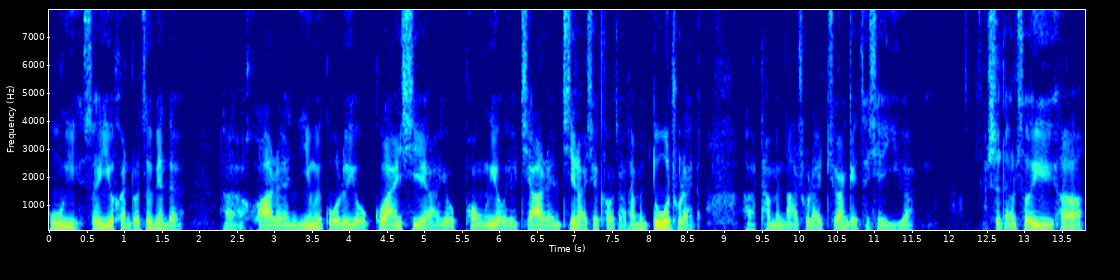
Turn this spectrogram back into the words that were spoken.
呼吁，所以有很多这边的啊华人，因为国内有关系啊，有朋友、有家人寄了一些口罩，他们多出来的啊，他们拿出来捐给这些医院。是的，所以啊，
